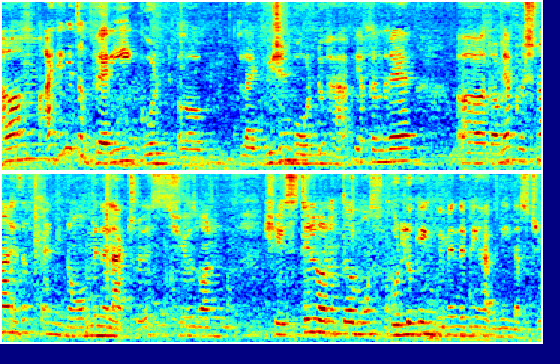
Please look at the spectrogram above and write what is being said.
Um, I think it's a very good uh, like vision board to have. Yakandre uh, Ramya Krishna is a phenomenal actress. She was one. She's still one of the most good-looking women that we have in the industry.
